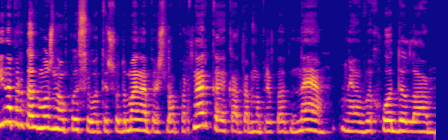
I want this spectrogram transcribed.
І, наприклад, можна описувати, що до мене прийшла партнерка, яка там, наприклад, не виходила,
